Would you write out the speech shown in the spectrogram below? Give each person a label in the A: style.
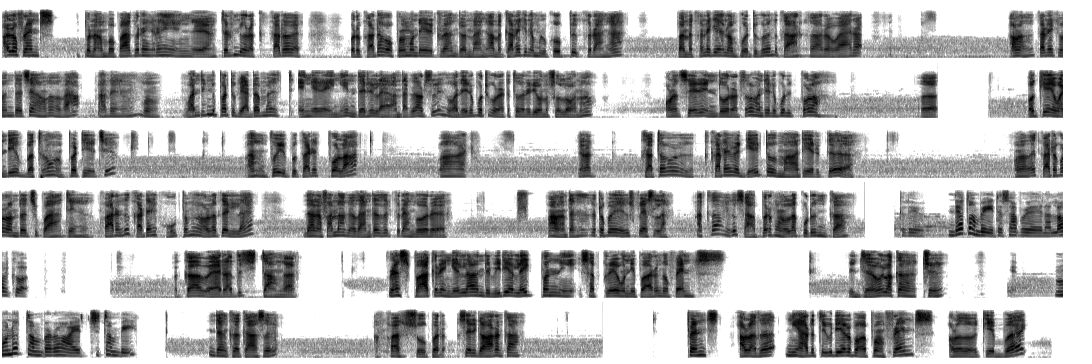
A: Hello friends இப்போ நம்ம பார்க்குறீங்கன்னா எங்கள் தெரிஞ்ச ஒரு கடை ஒரு கடை ஓப்பன் பண்ணி இருக்கிறான்னு சொன்னாங்க. அந்த கடைக்கு நம்மளுக்கு கூப்பிட்டுருக்குறாங்க இப்போ அந்த கடைக்கே நம்ம போயிட்டுக்கிறோம் இந்த கார்கார வேற. அவன் கடைக்கு வந்துச்சு. அவ்வளோதான் அது வண்டி நிப்பாட்டுக்கு இடமே எங்கே எங்கேயும் தெரியல. அந்த காலத்தில் இங்கே வண்டியில் போட்டு ஒரு இடத்துல ரெடி ஒன்று சொல்லுவானோ? உனக்கு சரி இந்த ஒரு இடத்துல வண்டியில் போட்டு போகலாம் ஓகே வண்டியை பத்திரம் நிப்பாட்டி வச்சு அங்கே போய் இப்போ கடைக்கு போகலாம் ஏன்னா கதவு கடையில் கேட்டு மாறி இருக்கு. அதாவது கடைக்குள்ள வந்துச்சு பார்த்தேன். பாருங்க கடை கூட்டமே அவ்வளோக்கா இல்லை. நான் சொன்னாங்க அது அந்த இருக்கிறாங்க ஒரு. ஆ அந்த கிட்ட போய் யூஸ் பேசலாம். அக்கா ஏதோ சாப்பிட்றக்கு நல்லா கொடுங்கக்கா.
B: இந்த தம்பி இதை சாப்பிட நல்லா இருக்கும்
A: அக்கா வேற அதிர்ச்சி தாங்க ஃப்ரெண்ட்ஸ் பார்க்குறீங்க எல்லாம் இந்த வீடியோ லைக் பண்ணி சப்ஸ்கிரைப் பண்ணி பாருங்க ஃப்ரெண்ட்ஸ் இது எவ்வளோக்கா ஆச்சு.
B: முந்நூற்றம்பது ரூபா ஆயிடுச்சு தம்பி.
A: இந்தாங்கக்கா காசு. அப்பா சூப்பர் சரி ஆரங்கா ஃப்ரெண்ட்ஸ் அவ்வளோதான் நீ அடுத்த வீடியோவில் பார்ப்போம் ஃப்ரெண்ட்ஸ் அவ்வளோதான் ஓகே பாய்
